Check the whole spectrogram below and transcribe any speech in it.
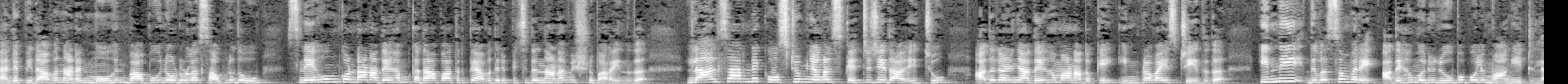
തന്റെ പിതാവ് നടൻ മോഹൻ ബാബുവിനോടുള്ള സൗഹൃദവും സ്നേഹവും കൊണ്ടാണ് അദ്ദേഹം കഥാപാത്രത്തെ അവതരിപ്പിച്ചതെന്നാണ് വിഷ്ണു പറയുന്നത്. ലാൽ സാറിന്റെ കോസ്റ്റ്യൂം ഞങ്ങൾ സ്കെച്ച് ചെയ്ത് അയച്ചു. അത് കഴിഞ്ഞ് അദ്ദേഹമാണ് അതൊക്കെ ഇംപ്രവൈസ് ചെയ്തത്. ഇന്ന് ഈ ദിവസം വരെ അദ്ദേഹം ഒരു രൂപ പോലും വാങ്ങിയിട്ടില്ല.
